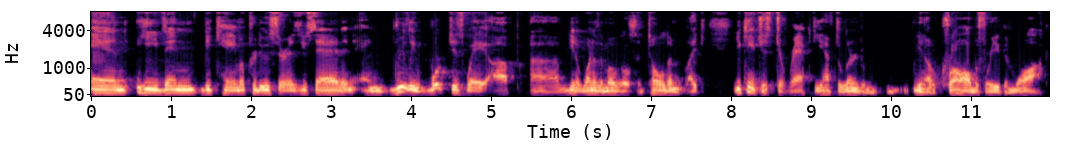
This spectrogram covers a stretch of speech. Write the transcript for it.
And he then became a producer, as you said, and, and really worked his way up. Um, you know, one of the moguls had told him, like, you can't just direct. You have to learn to, you know, crawl before you can walk.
